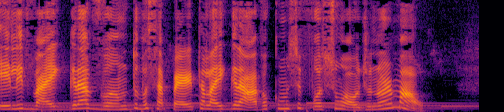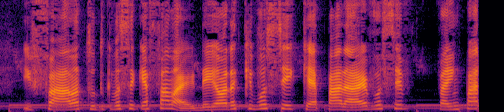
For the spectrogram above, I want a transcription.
ele vai gravando. Você aperta lá e grava como se fosse um áudio normal e fala tudo que você quer falar. Daí, a hora que você quer parar, você vai em parar.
